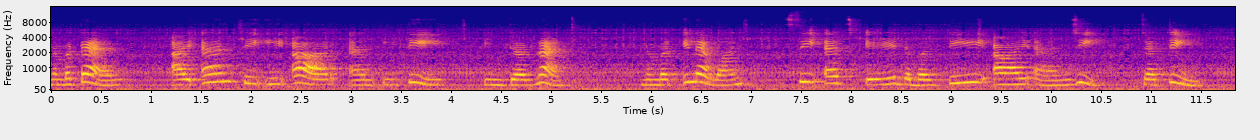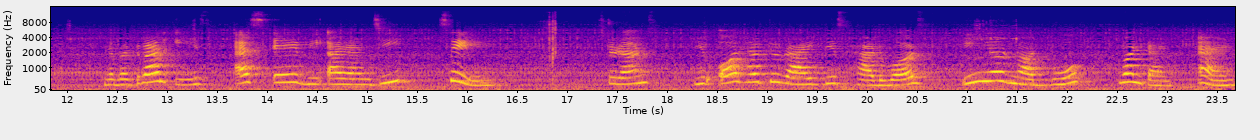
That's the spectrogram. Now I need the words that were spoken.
Number 10. I-N-T-E-R-N-E-T internet. Number 11. C-H-A-T-T-I-N-G chatting. Number 12 is S-A-V-I-N-G saving. Students, You all have to write these hard words in your notebook one time and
